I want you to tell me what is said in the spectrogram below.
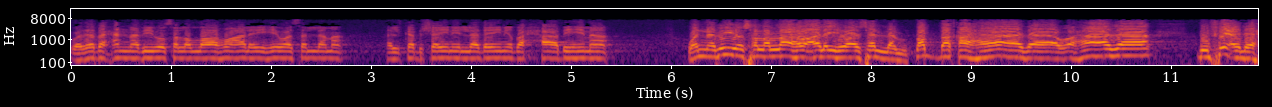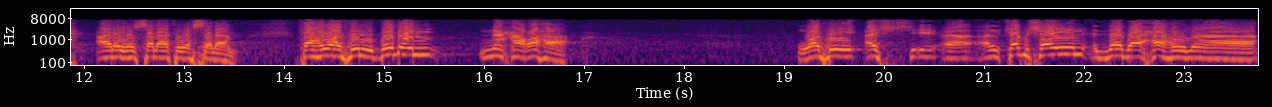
وذبح النبي صلى الله عليه وسلم الكبشين اللذين ضحى بهما. والنبي صلى الله عليه وسلم طبق هذا وهذا بفعله عليه الصلاة والسلام. فهو في البدن نحرها. وفي الكبشين ذبحهما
